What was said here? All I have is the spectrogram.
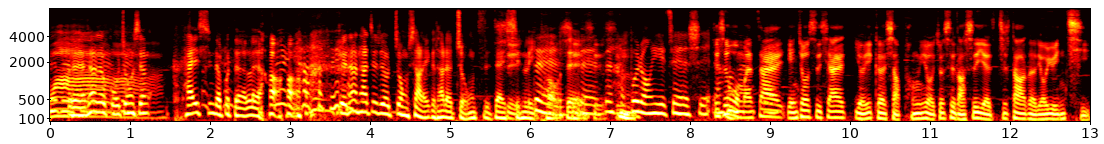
哇，对，那个国中生开心的不得了。对，那他这就种下了一个他的种子在心里头。对，对，对，很不容易，这也是。其实我们在研究室现在有一个小朋友，就是老师也知道的刘云奇，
